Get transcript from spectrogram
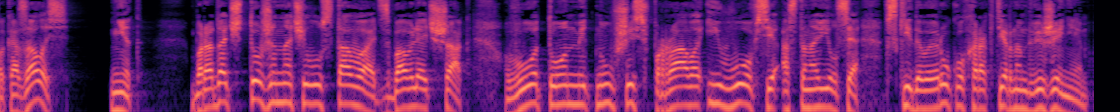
Показалось? Нет. Бородач тоже начал уставать, сбавлять шаг. Вот он, метнувшись вправо, и вовсе остановился, вскидывая руку характерным движением.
